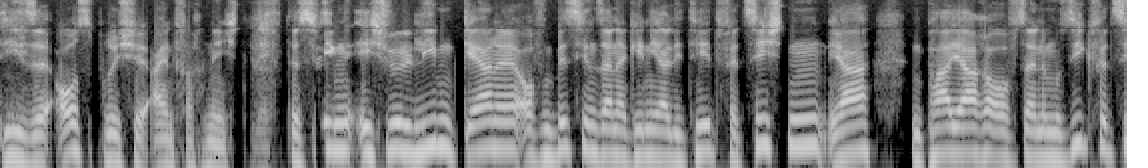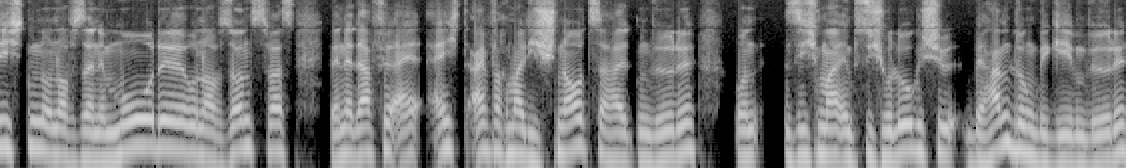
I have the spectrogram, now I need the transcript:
diese Ausbrüche einfach nicht. Nee. Deswegen, ich würde liebend gerne auf ein bisschen seiner Genialität verzichten, ja, ein paar Jahre auf seine Musik verzichten und auf seine Mode und auf sonst was, wenn er dafür e- echt einfach mal die Schnauze halten würde und sich mal in psychologische Behandlung begeben würde,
